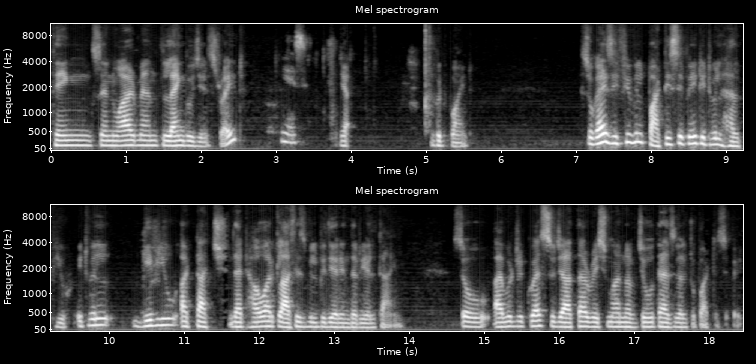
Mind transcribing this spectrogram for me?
things, environment, languages, right? Yes. Yeah. Good point. So guys, if you will participate, it will help you. It will give you a touch that how our classes will be there in the real time. So I would request Sujata, Rishma, Navjot as well to participate.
